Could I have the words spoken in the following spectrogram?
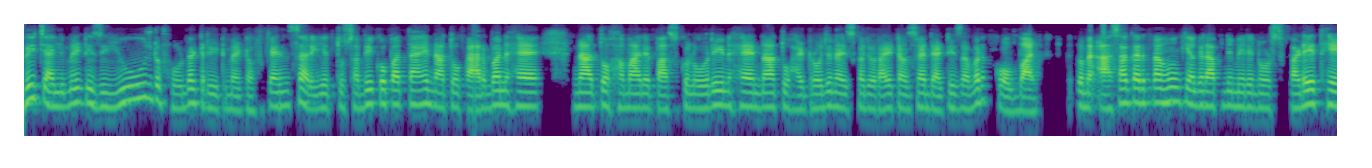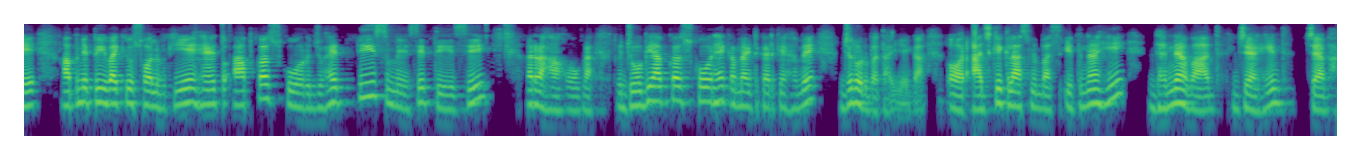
which element is used for the treatment of cancer ये तो सभी को पता है, ना तो कार्बन है, ना तो हमारे पास क्लोरीन है, ना तो हाइड्रोजन है, इसका जो राइट आंसर है दैट इज़ अवर कोबाल्ट तो मैं आशा करता हूँ कि अगर आपने मेरे नोट्स पढ़े थे, आपने पी वाई पीवाईक्यू सॉल्व किए हैं तो आपका स्कोर जो है 30 में से 30 ही रहा होगा। तो जो भी आपका स्कोर है कमेंट करके हमें ज़रूर बताइएगा। और आज की क्लास में बस इतना ही। धन्यवाद। जय हिंद। जय भारत।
